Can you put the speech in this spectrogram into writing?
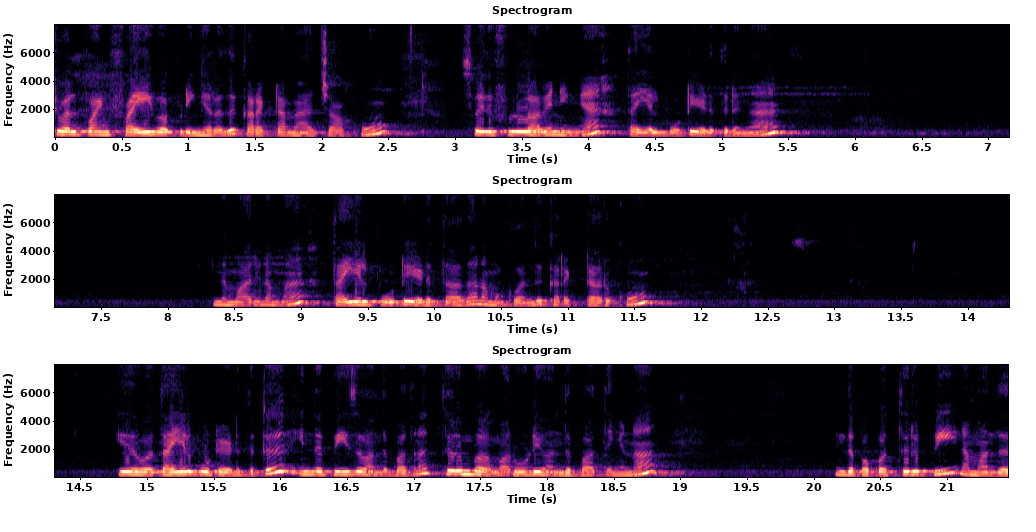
டுவெல் பாயிண்ட் ஃபைவ் அப்படிங்கிறது கரெக்டாக மேட்ச் ஆகும். ஸோ இது ஃபுல்லாகவே நீங்கள் தையல் போட்டு எடுத்துடுங்க. இந்த மாதிரி நம்ம தையல் போட்டு எடுத்தால் தான் நமக்கு வந்து கரெக்டாக இருக்கும். இதை தையல் போட்டு எடுத்துகிட்டு இந்த பீஸை வந்து பார்த்தோன்னா திரும்ப மறுபடியும் வந்து பார்த்திங்கன்னா இந்த பக்கம் திருப்பி நம்ம அந்த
